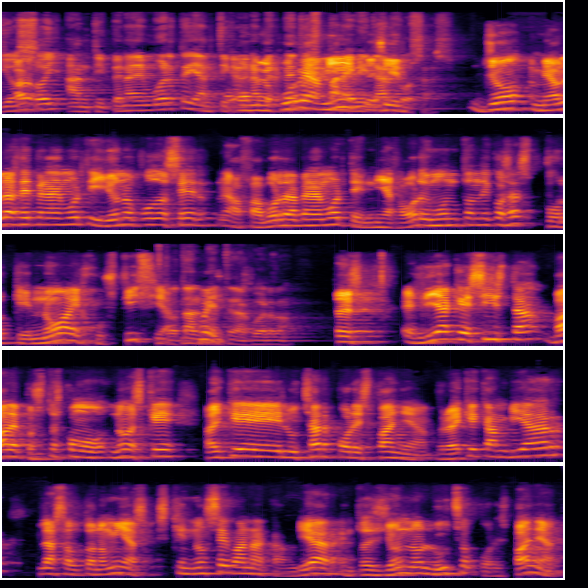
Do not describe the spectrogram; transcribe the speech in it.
yo soy anti pena de muerte y anti cadena perpetua para evitar cosas. Yo me hablas de pena de muerte y yo no puedo ser a favor de la pena de muerte ni a favor de un montón de cosas porque no hay justicia. Totalmente de acuerdo. Entonces, el día que exista, vale, pues esto es como, no, es que hay que luchar por España, pero hay que cambiar las autonomías. Es que no se van a cambiar. Entonces, yo no lucho por España.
